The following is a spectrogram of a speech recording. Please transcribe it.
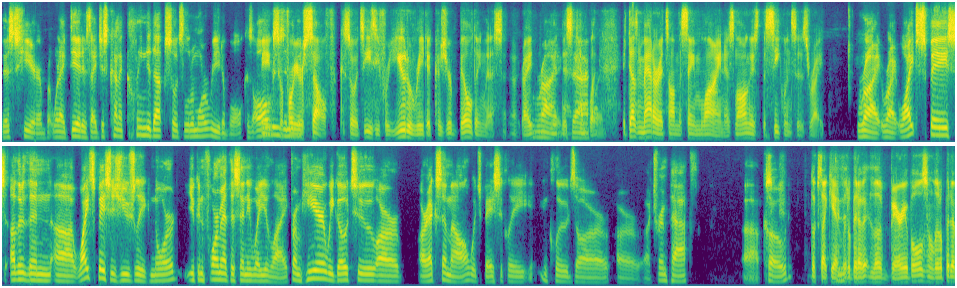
this here but what i did is i just kind of cleaned it up so it's a little more readable because all Being so for yourself, so it's easy for you to read it because you're building this, uh, right? right This exactly template. It doesn't matter. It's on the same line as long as the sequence is right. Right, right. White space, other than uh, white space is usually ignored. You can format this any way you like. From here, we go to our, our XML, which basically includes our, our, uh TrimPath uh, code. Looks like you have a little bit of a little variables and a little bit of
